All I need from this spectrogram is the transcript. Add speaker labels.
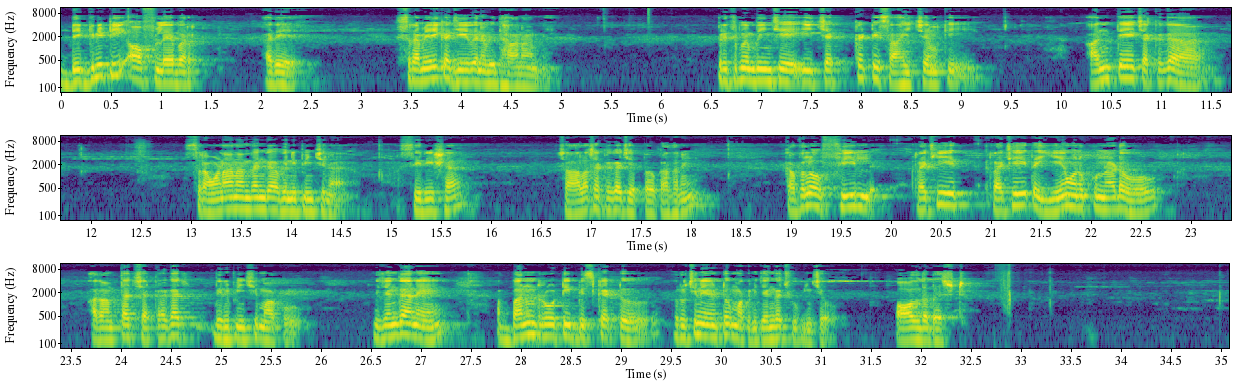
Speaker 1: Dignity of labour అదే శ్రమేక జీవన విధానాన్ని. ప్రతిబింబించే ఈ చక్కటి సాహిత్యంకి అంతే చక్కగా శ్రవణానందంగా వినిపించిన శిరీష చాలా చక్కగా చెప్పావు కథని. కథలో ఫీల్ రచయిత రచయిత ఏమనుకున్నాడో అదంతా చక్కగా వినిపించి మాకు నిజంగానే బన్ రోటీ బిస్కెట్ రుచిని ఏంటో మాకు నిజంగా చూపించావు. All the best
